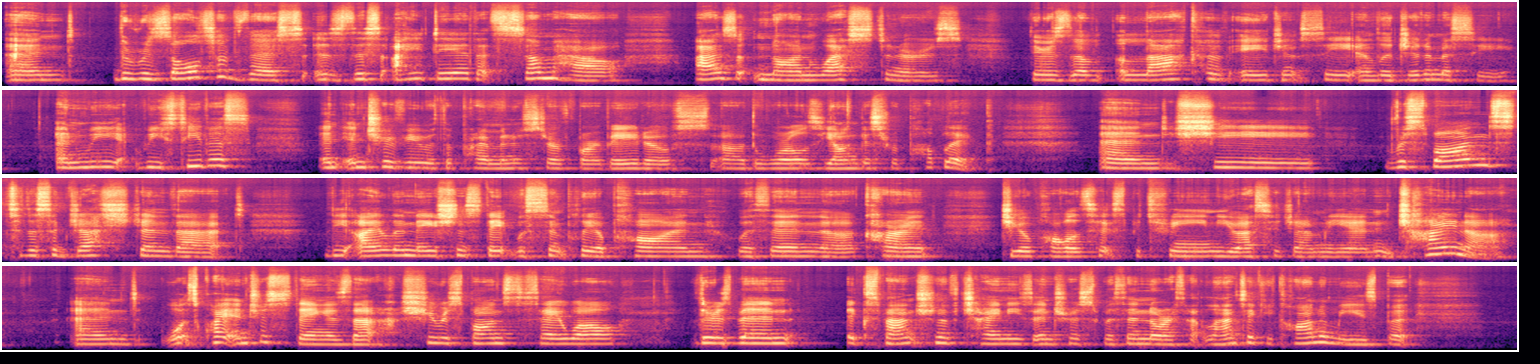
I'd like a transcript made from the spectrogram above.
And the result of this is this idea that somehow, as non Westerners, there's a, a, lack of agency and legitimacy. And we, we see this in an interview with the Prime Minister of Barbados, uh, the world's youngest republic. And she responds to the suggestion that the island nation state was simply a pawn within the current geopolitics between US hegemony and China. And what's quite interesting is that she responds to say, well, there's been expansion of Chinese interests within North Atlantic economies, but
